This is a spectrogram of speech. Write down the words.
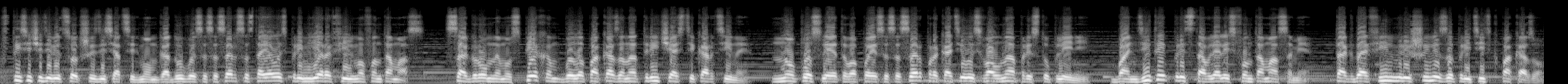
В 1967 году в СССР состоялась премьера фильма «Фантомас». С огромным успехом было показано три части картины. Но после этого по СССР прокатилась волна преступлений. Бандиты представлялись фантомасами. Тогда фильм решили запретить к показу.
